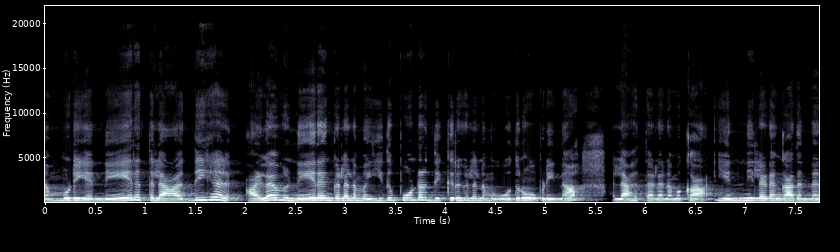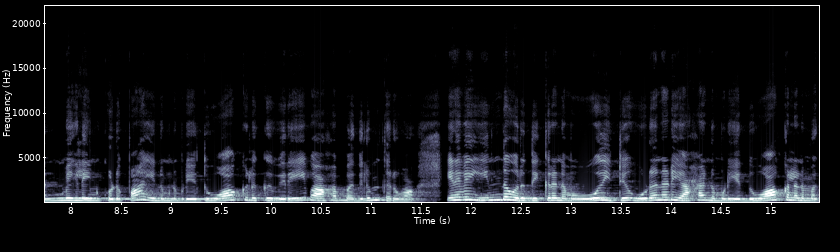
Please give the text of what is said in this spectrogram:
நம்முடைய நேரத்தில் அதிக அளவு நேரங்களை நம்ம இது போன்ற திக்கர்களை நம்ம ஓதுறோம் அப்படின்னா அல்லாஹால நமக்கு எண்ணிலடங்காத நன்மைகளையும் கொடுப்பான். இன்னும் நம்முடைய துவாக்களுக்கு விரைவாக பதிலும் தருவான். எனவே இந்த ஒரு திக்கரை நம்ம ஓதிட்டு உடனடியாக நம்முடைய துவாக்களை நம்ம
